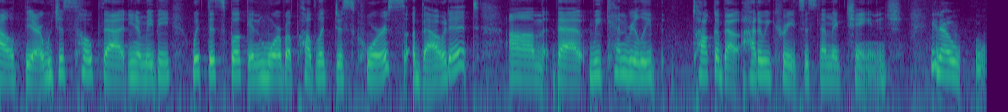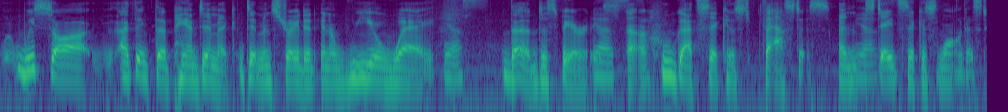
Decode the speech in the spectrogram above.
out there. We just hope that you know maybe with this book and more of a public discourse about it, um, that we can really talk about how do we create systemic change. You know, we saw, I think the pandemic demonstrated in a real way. Yes. The disparities, Yes. uh, who got sickest fastest and Yes. stayed sickest longest.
